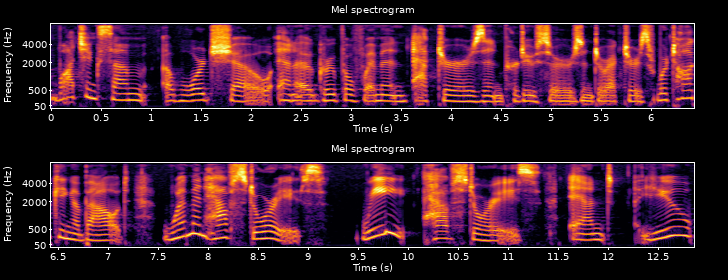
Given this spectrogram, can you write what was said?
watching some award show and a group of women actors and producers and directors were talking about women have stories. We have stories and you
